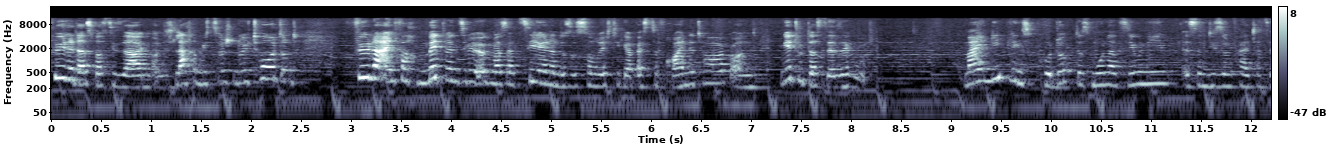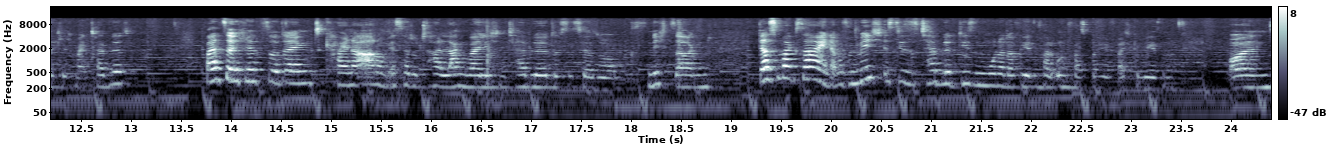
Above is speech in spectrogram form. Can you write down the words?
fühle das, was sie sagen und ich lache mich zwischendurch tot und fühle einfach mit, wenn sie mir irgendwas erzählen und das ist so ein richtiger beste Freunde-Talk und mir tut das sehr, sehr gut. Mein Lieblingsprodukt des Monats Juni ist in diesem Fall tatsächlich mein Tablet. Falls ihr euch jetzt so denkt, keine Ahnung, ist ja total langweilig ein Tablet, das ist ja so nichtssagend. Das mag sein, aber für mich ist dieses Tablet diesen Monat auf jeden Fall unfassbar hilfreich gewesen. Und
